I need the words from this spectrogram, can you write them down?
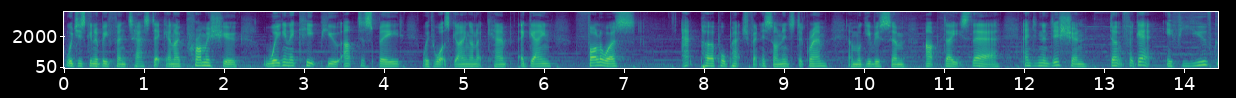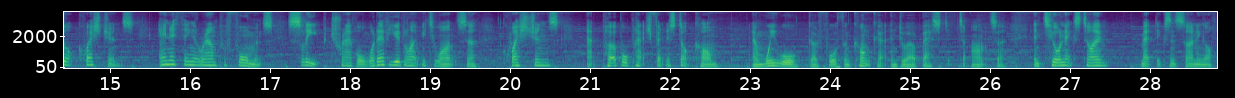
which is going to be fantastic. And I promise you, we're going to keep you up to speed with what's going on at camp. Again, follow us at Purple Patch Fitness on Instagram, and we'll give you some updates there. And in addition, don't forget if you've got questions, anything around performance, sleep, travel, whatever you'd like me to answer, questions at purplepatchfitness.com and we will go forth and conquer and do our best to answer. Until next time, Matt Dixon signing off.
